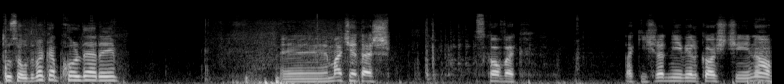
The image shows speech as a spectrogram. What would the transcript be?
Tu są dwa cup holdery. E, macie też schowek taki średniej wielkości. No,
